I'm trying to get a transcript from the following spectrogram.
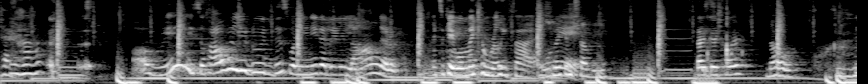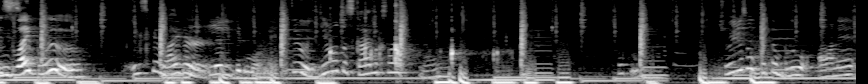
Yeah. Oh, really? So how will you do this one? You need a really longer. It's okay. We'll make him really fat. We'll make him chubby. Is that a good color? No. It's light blue. It needs to be lighter. A little bit more. Like. Dude, do you know what the sky looks like? No. Should we just like put the blue on it?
